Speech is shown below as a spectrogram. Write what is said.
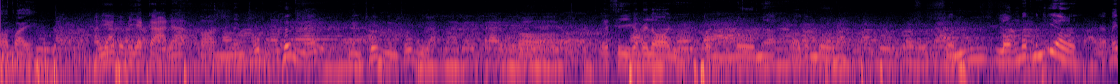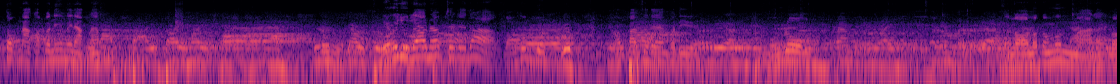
ต่อไป อันนี้ก็เป็นบรรยากาศนะฮะตอนหนึ่งทุ่มครึ่งนะหนึ่งทุ่มหนึ่งทุ่มก็เอฟซีก็ไปรออยู่ตรงโดมนะรอตรงโดม ฝนลงเม็ดมันเดียว ไม่ตกหนักครับวันนี้ไม่หนักนะเดี๋ยวก็หยุดแล้วนะครับเช็คเรด้าสองทุ่มหยุดทำการแสดงพอดีเลยผมลง ร่ำรวยรุ่งเรืองเดี๋ยวรอรถน้องนุ่นมานะรอ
